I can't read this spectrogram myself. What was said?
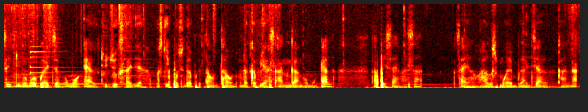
saya juga mau belajar ngomong L jujur saja. Meskipun sudah bertahun-tahun udah kebiasaan nggak ngomong L tapi saya rasa saya harus mulai belajar karena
